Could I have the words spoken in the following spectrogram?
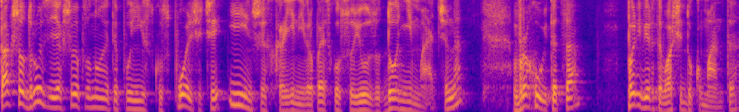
Так що, друзі, якщо ви плануєте поїздку з Польщі чи інших країн Європейського Союзу до Німеччини, врахуйте це, перевірте ваші документи,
